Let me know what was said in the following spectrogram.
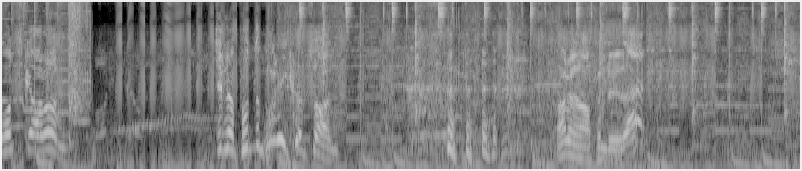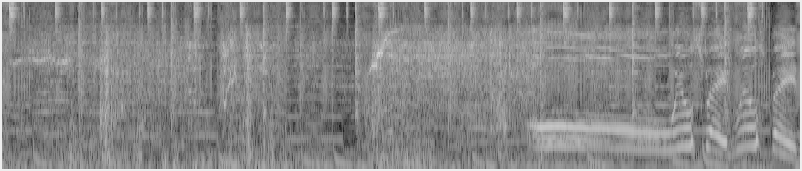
Oh, what's going on? Didn't I put the body clips on? I don't often do that. Oh, wheel speed, wheel speed.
